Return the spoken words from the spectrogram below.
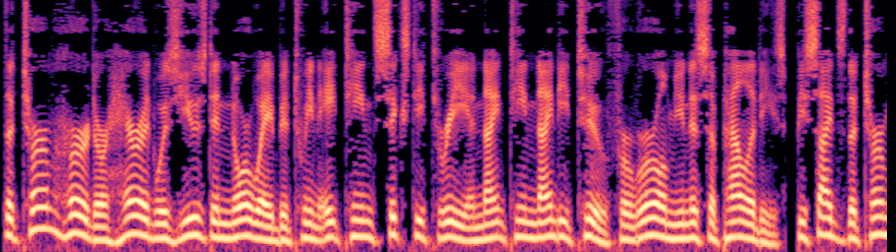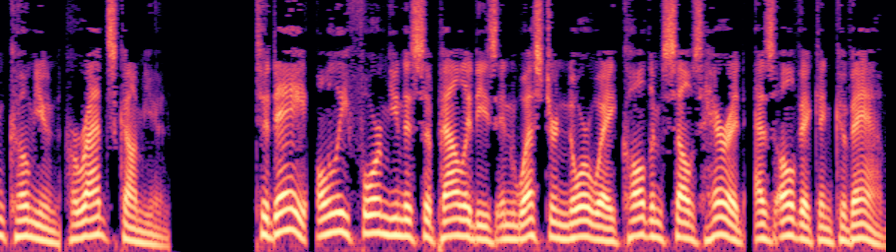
The term herd or herod was used in Norway between 1863 and 1992 for rural municipalities, besides the term commune Today, only four municipalities in western Norway call themselves herod, as Ulvik and Kvam.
